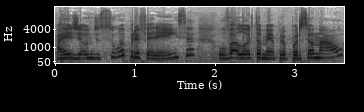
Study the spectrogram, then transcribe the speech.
a região de sua preferência, o valor também é proporcional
